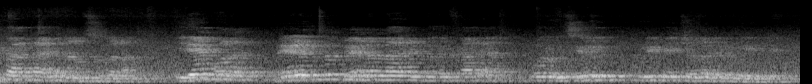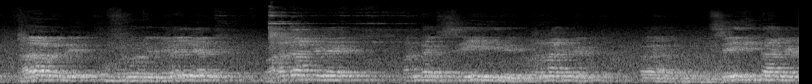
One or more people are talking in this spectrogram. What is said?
குறிக்காக நாம் சொல்லலாம். இதே போல வேலும் வேலல்லார் என்பதற்காக ஒரு சிறு குறிப்பை சொல்ல விரும்புகிறேன். அதாவது ஒரு இளைஞர் வடநாட்டிலே வந்த செய்தி வடநாட்டு செய்தித்தாள்கள்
